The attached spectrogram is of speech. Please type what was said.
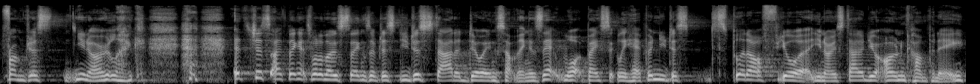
from just, you know, like, it's just, I think it's one of those things of just, you just started doing something. Is that what basically happened? You just split off your, you know, started your own company.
